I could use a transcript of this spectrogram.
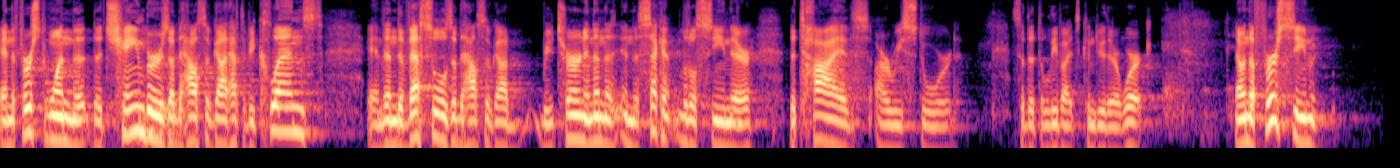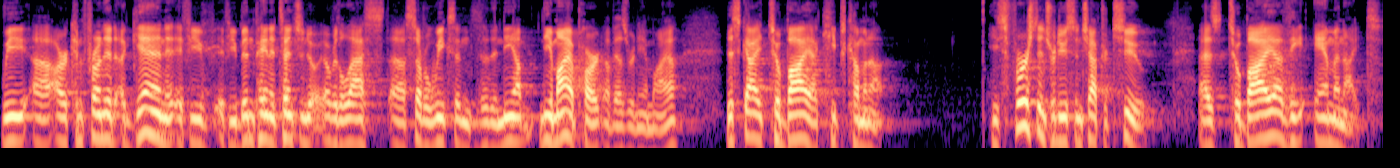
And the first one, the, the chambers of the house of God have to be cleansed, and then the vessels of the house of God return. And then the, in the second little scene there, the tithes are restored so that the Levites can do their work. Now, in the first scene, we uh, are confronted again, if you've, if you've been paying attention to, over the last uh, several weeks into the Nehemiah part of Ezra Nehemiah, this guy Tobiah keeps coming up. He's first introduced in chapter 2 as Tobiah the Ammonite.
